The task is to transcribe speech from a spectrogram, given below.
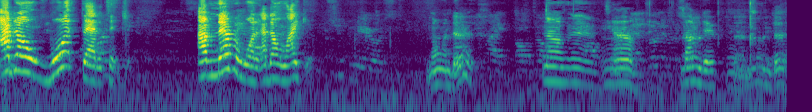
I don't want that attention. I've never wanted. I don't like it. No one does. No, no, no. No. Some do. No one does.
